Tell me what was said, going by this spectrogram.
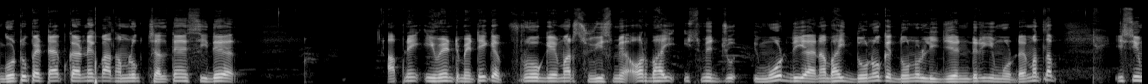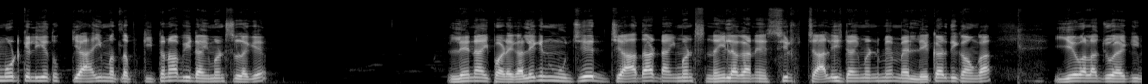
गोटू पे टैप करने के बाद हम लोग चलते हैं सीधे अपने इवेंट में, ठीक है? प्रो गेमर स्विस में। और भाई, इसमें जो इमोट दिया है ना भाई, दोनों के दोनों लीजेंडरी इमोट है। मतलब इस इमोट के लिए तो क्या ही मतलब कितना भी डायमंड्स लगे, लेना ही पड़ेगा। लेकिन मुझे ज़्यादा डायमंड्स नहीं लगाने सिर्फ़ चालीस डायमंड में मैं लेकर दिखाऊँगा। ये वाला जो है कि,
